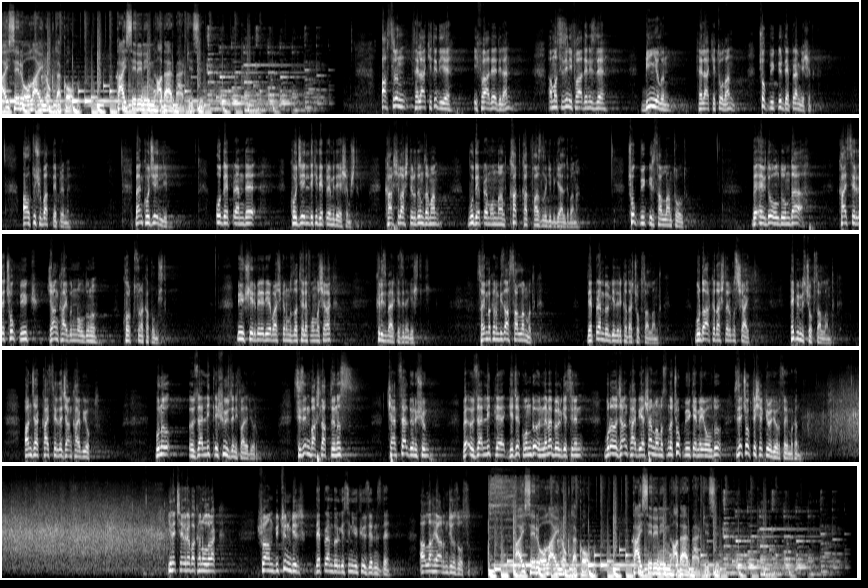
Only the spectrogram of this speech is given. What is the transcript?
kayseriolay.com Kayseri'nin haber merkezi. asrın felaketi diye ifade edilen ama sizin ifadenizle bin yılın felaketi olan çok büyük bir deprem yaşadık. 6 Şubat depremi. Ben Kocaeli'liyim. O depremde Kocaeli'deki depremi de yaşamıştım. Karşılaştırdığım zaman bu deprem ondan kat kat fazla gibi geldi bana. Çok büyük bir sallantı oldu. Ve evde olduğumda Kayseri'de çok büyük can kaybının olduğunu korkusuna kapılmıştım. Büyükşehir Belediye Başkanımızla telefonlaşarak kriz merkezine geçtik. Sayın Bakanım biz az sallanmadık. Deprem bölgeleri kadar çok sallandık. Burada arkadaşlarımız şahit. Hepimiz çok sallandık. Ancak Kayseri'de can kaybı yoktu. Bunu özellikle şu yüzden ifade ediyorum. Sizin başlattığınız kentsel dönüşüm ve özellikle gece kondu önleme bölgesinin burada can kaybı yaşanmamasında çok büyük emeği oldu. Size çok teşekkür ediyoruz Sayın Bakanım. Yine Çevre Bakanı olarak şu an bütün bir deprem bölgesinin yükü üzerinizde. Allah yardımcınız olsun. kayseriolay.com Kayseri'nin haber merkezi.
